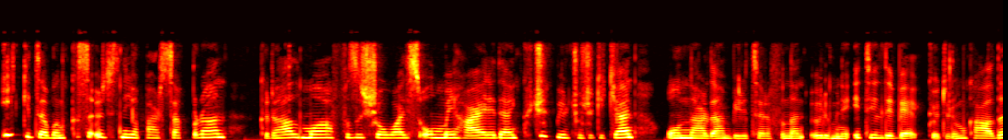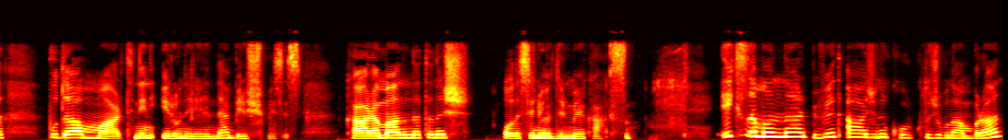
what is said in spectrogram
İlk kitabın kısa özetini yaparsak Bran, kral muhafızı şövalyesi olmayı hayal eden küçük bir çocuk iken onlardan biri tarafından ölümüne itildi ve kötürüm kaldı. Bu da Martin'in ironilerinden biri şüphesiz. Kahramanınla tanış, o da seni öldürmeye kalksın. İlk zamanlar büvet ağacını korkutucu bulan Bran,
